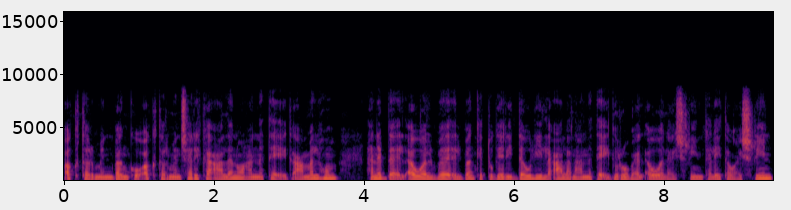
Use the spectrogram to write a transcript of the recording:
أكتر من بنك وأكتر من شركة أعلنوا عن نتائج أعمالهم. هنبدأ الأول بالبنك التجاري الدولي اللي أعلن عن نتائج الربع الأول 2023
